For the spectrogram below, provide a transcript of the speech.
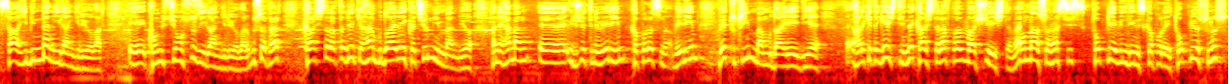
Sahibinden ilan giriyorlar. E, komisyonsuz ilan giriyorlar. Bu sefer karşı tarafta diyor ki ha bu daireyi kaçırmayayım ben diyor. Hani hemen e, ücretini vereyim, kaporasını vereyim ve tutayım ben bu daireyi diye e, harekete geçtiğinde karşı taraf tabii başlıyor işleme. Ondan sonra siz toplayabildiğiniz kaporayı topluyorsunuz.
